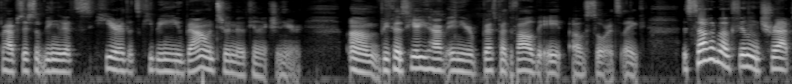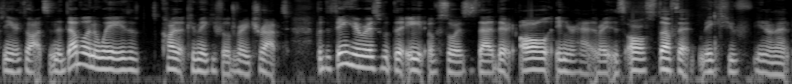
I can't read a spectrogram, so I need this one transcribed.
Perhaps there's something that's here that's keeping you bound to another connection here. Um, because here you have in your best path to follow the Eight of Swords. Like, it's talking about feeling trapped in your thoughts. And the devil, in a way, is a card that can make you feel very trapped. But the thing here is with the Eight of Swords is that they're all in your head, right? It's all stuff that makes you, you know, that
